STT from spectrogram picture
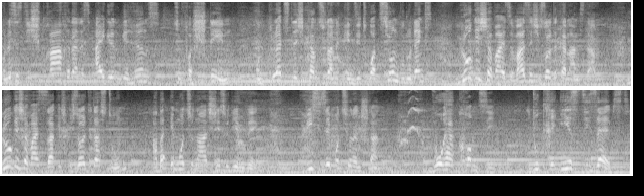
Und es ist die Sprache deines eigenen Gehirns zu verstehen. Und plötzlich kannst du dann in Situationen, wo du denkst, logischerweise weiß ich, ich sollte keine Angst haben. Logischerweise sage ich, ich sollte das tun, aber emotional stehst du dir im Weg. Wie ist diese Emotion entstanden? Woher kommt sie? Du kreierst sie selbst.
